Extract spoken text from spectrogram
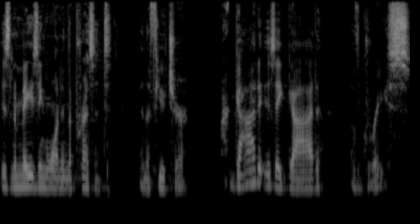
is an amazing one in the present and the future. Our God is a God of grace.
